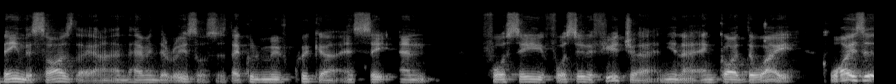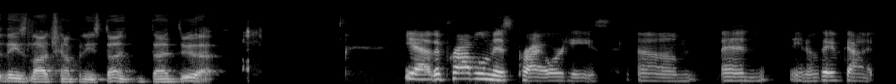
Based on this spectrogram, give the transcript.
being the size they are and having the resources, they could move quicker and see and foresee foresee the future and you know and guide the way. Why is it these large companies don't don't do that? Yeah, the problem is priorities. Um, and you know they've got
